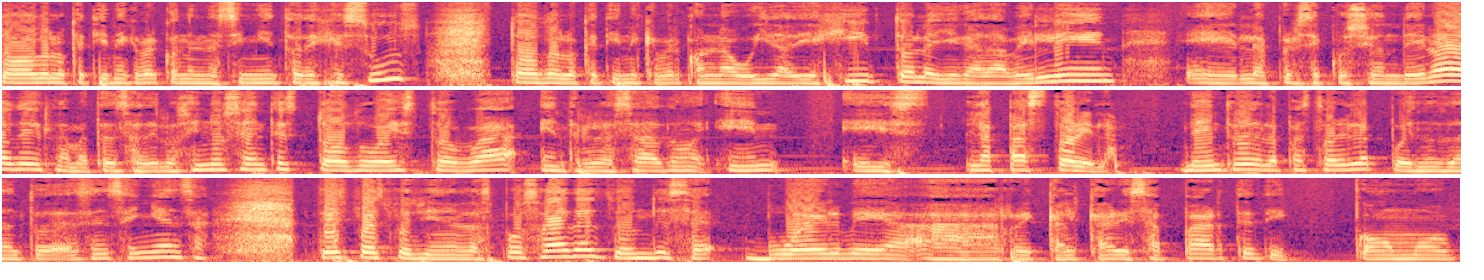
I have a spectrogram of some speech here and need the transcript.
todo lo que tiene que ver con el nacimiento de Jesús, todo lo que tiene que ver con la huida de Egipto, la llegada a Belén, eh, la persecución de Herodes, la matanza de los inocentes, todo esto va entrelazado en la pastorela. Dentro de la pastorela pues nos dan toda esa enseñanza. Después pues vienen las posadas donde se vuelve a recalcar esa parte de cómo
